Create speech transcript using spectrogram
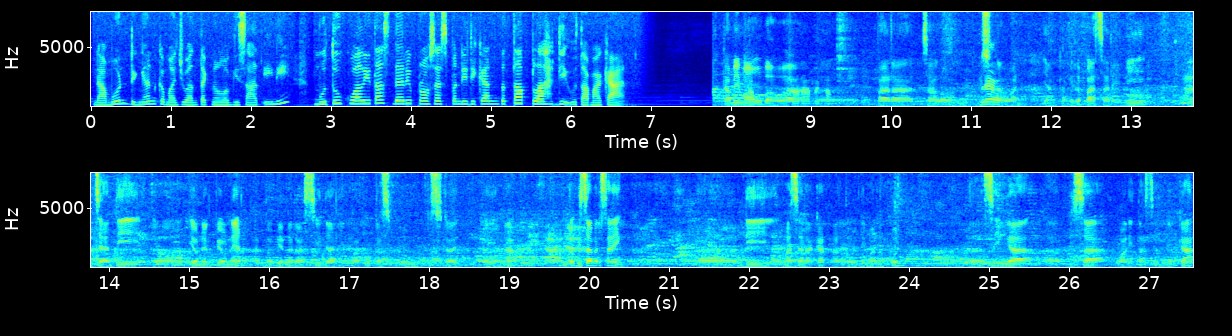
namun dengan kemajuan teknologi saat ini, mutu kualitas dari proses pendidikan tetaplah diutamakan. Kami mau bahwa para calon wisudawan yang kami lepas hari ini menjadi uh, pionir-pionir atau generasi dari Fakultas Hukum Universitas Udayana untuk bisa bersaing uh, di masyarakat atau di mana pun uh, sehingga uh, bisa kualitasnya meningkat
